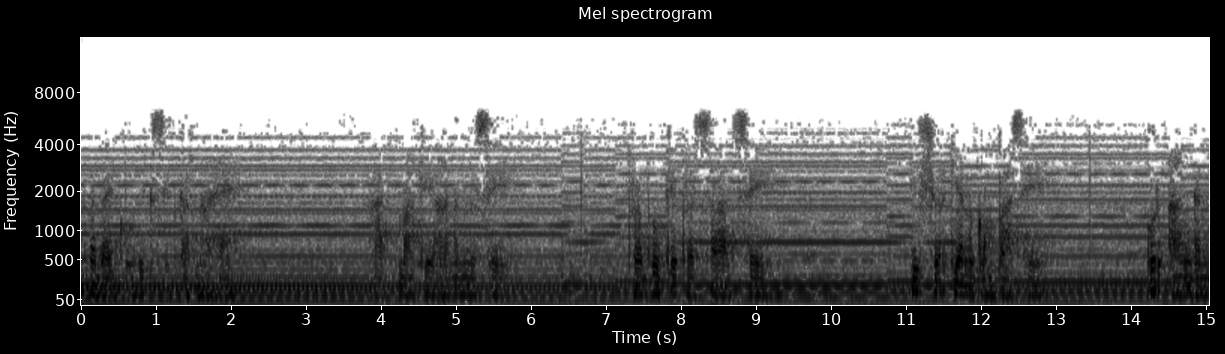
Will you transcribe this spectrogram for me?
हृदय को विकसित करना है। आत्मा के आनंद से, प्रभु के प्रसाद से, ईश्वर की अनुकंपा से, और आँगन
